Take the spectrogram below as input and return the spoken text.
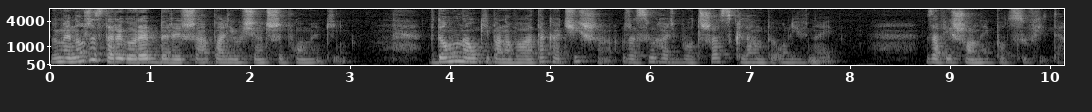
W menorze starego Reb Berysza paliły się trzy płomyki. W domu nauki panowała taka cisza, że słychać było trzask lampy oliwnej, zawieszonej pod sufitem.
